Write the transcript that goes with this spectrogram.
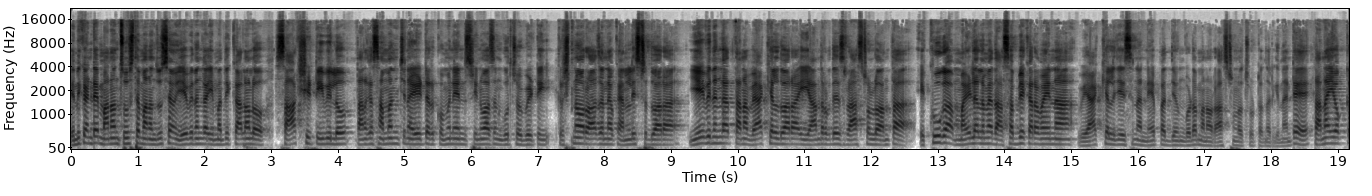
ఎందుకంటే మనం చూస్తే మనం చూసాం ఏ విధంగా ఈ మధ్య కాలంలో సాక్షి టీవీలో తనకు సంబంధించిన ఎడిటర్ కొమ్మినేని శ్రీనివాసన్ కూర్చోబెట్టి కృష్ణరాజు అనే ఒక అనలిస్ట్ ద్వారా ఏ విధంగా తన వ్యాఖ్యల ద్వారా ఈ ఆంధ్రప్రదేశ్ రాష్ట్రంలో అంతా ఎక్కువగా మహిళల మీద అసభ్యకరమైన వ్యాఖ్యలు చేసిన నేపథ్యం కూడా మనం రాష్ట్రంలో చూడటం జరిగింది. అంటే తన యొక్క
